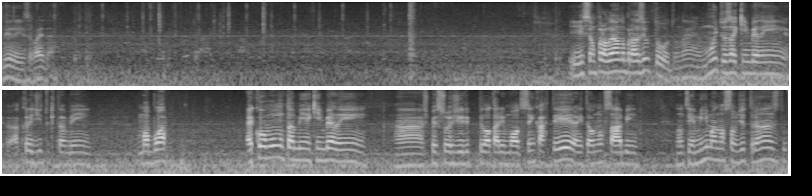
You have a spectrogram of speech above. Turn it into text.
Beleza, vai dar. E isso é um problema no Brasil todo, né? Muitos aqui em Belém, acredito que também uma boa é comum também aqui em Belém as pessoas de pilotarem moto sem carteira, então não sabem, não têm a mínima noção de trânsito.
